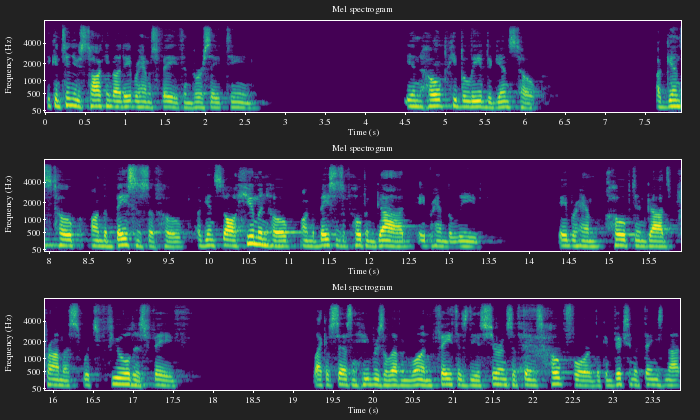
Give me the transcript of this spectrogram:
He continues talking about Abraham's faith in verse 18. In hope he believed against hope against hope on the basis of hope, against all human hope on the basis of hope in God, Abraham believed. Abraham hoped in God's promise, which fueled his faith. Like it says in Hebrews 11:1, faith is the assurance of things hoped for, the conviction of things not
